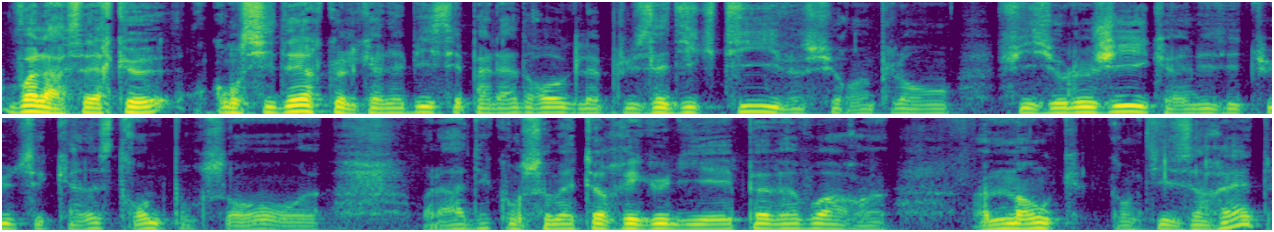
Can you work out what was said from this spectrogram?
Voilà, c'est-à-dire qu'on considère que le cannabis n'est pas la drogue la plus addictive sur un plan physiologique. Hein. Les études, c'est 15-30%. Euh, voilà, des consommateurs réguliers peuvent avoir un, manque quand ils arrêtent.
